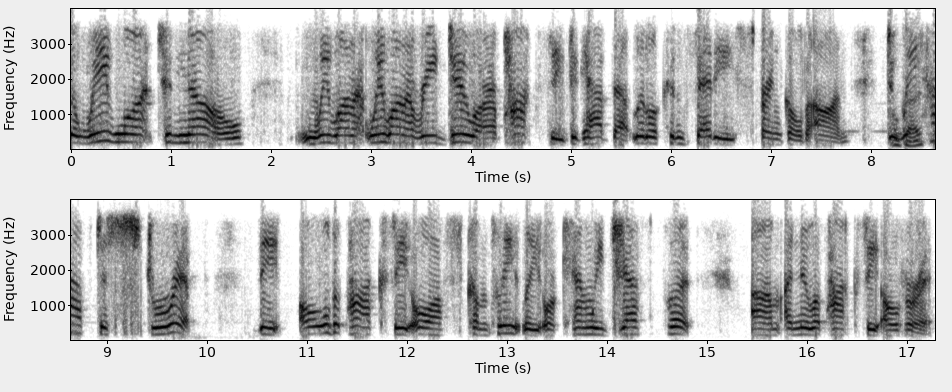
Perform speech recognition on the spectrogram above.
So we want to know we want to we want to redo our epoxy to have that little confetti sprinkled on. Do we have to strip the old epoxy off completely, or can we just put um, a new epoxy over it?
